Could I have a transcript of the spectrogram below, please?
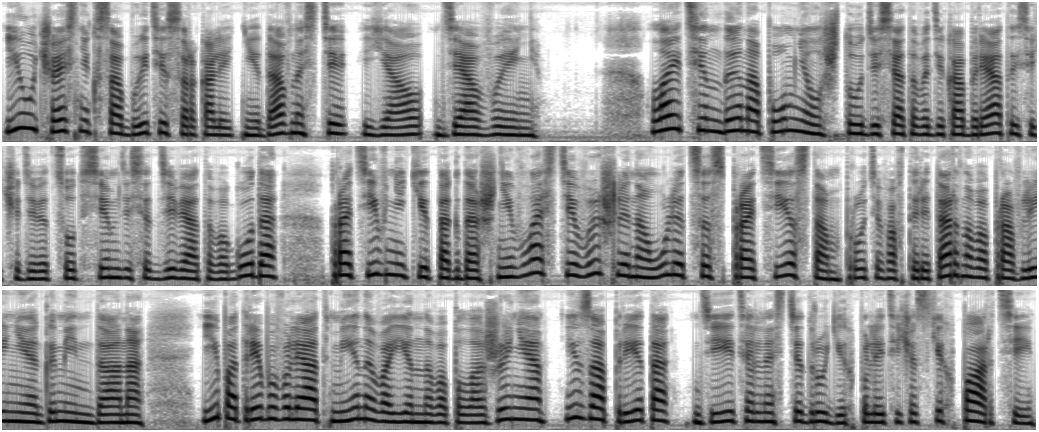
и участник событий 40-летней давности Яо Дзявэнь. Лай Цинде напомнил, что 10 декабря 1979 года противники тогдашней власти вышли на улицы с протестом против авторитарного правления Гаминьдана и потребовали отмены военного положения и запрета деятельности других политических партий.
